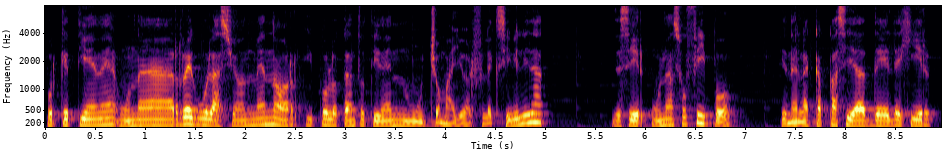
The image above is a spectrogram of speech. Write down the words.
Porque tiene una regulación menor y por lo tanto tienen mucho mayor flexibilidad. Es decir, una SOFIPO tiene la capacidad de elegir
